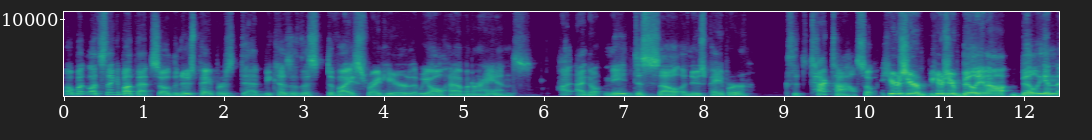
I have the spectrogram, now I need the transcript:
Oh, but let's think about that. So the newspaper's dead because of this device right here that we all have in our hands. I, I don't need to sell a newspaper because it's tactile. So here's your here's your billion billion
